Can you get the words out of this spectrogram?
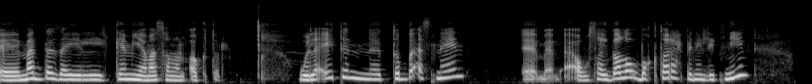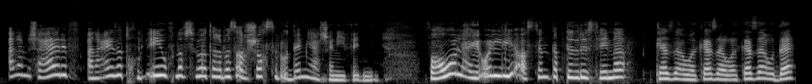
آه، مادة زي الكيمياء مثلا أكتر ولقيت ان طب اسنان آه، أو صيدلة وبقترح بين الاتنين أنا مش عارف أنا عايزة أدخل إيه وفي نفس الوقت أنا بسأل الشخص اللي قدامي عشان يفيدني. فهو اللي هيقول لي أصل أنت بتدرس هنا كذا وكذا وكذا وده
